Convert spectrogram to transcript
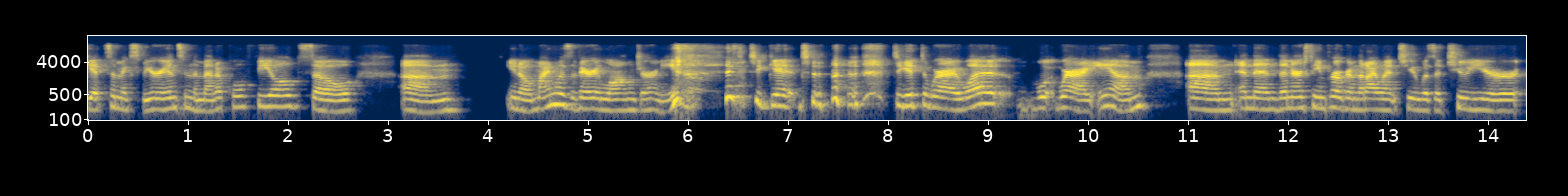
get some experience in the medical field. So, um, you know, mine was a very long journey to get to get to where I was, where I am. Um, and then the nursing program that I went to was a two year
